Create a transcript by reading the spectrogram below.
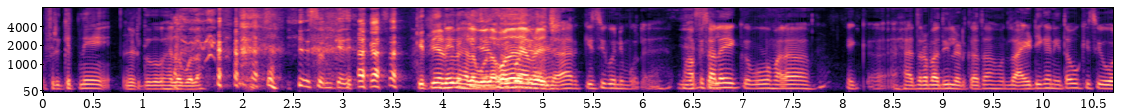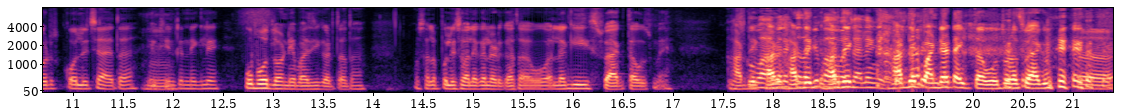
फिर कितनी लड़कियों को हेलो बोला? ये सुन के जाएगा सर कितनी लड़कियों को हेलो बोला? ऑन एवरेज यार किसी को नहीं बोला है वहाँ पे साला एक वो हमारा एक हैदराबादी लड़का था। मतलब आईटी का नहीं था वो किसी और कॉलेज से आया था हम्म। एक्सचेंज करने के लिए। वो बहुत लौंडियाबाजी करता था। वो साला पुलिस वाले का लड़का था वो अलग ही स्वैग था उसमें। हार्दिक हार्दिक हार्दिक हार्दिक पांड्या टाइप था वो थोड़ा स्वैग में। हाँ।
